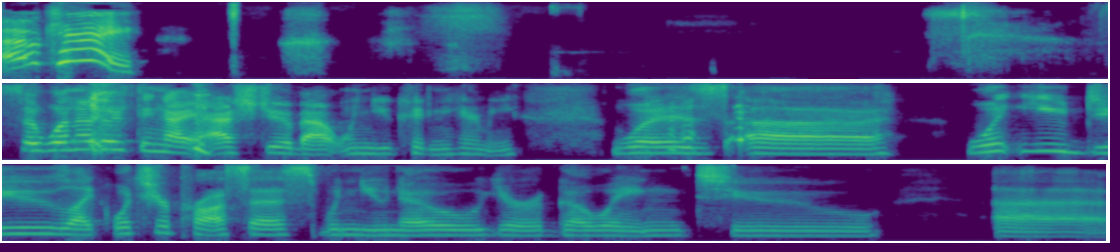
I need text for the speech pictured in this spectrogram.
okay. So one other thing I asked you about when you couldn't hear me was uh, what you do. Like, what's your process when you know you're going to uh,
